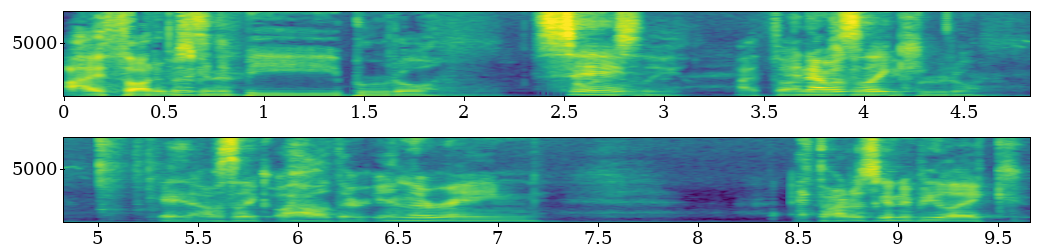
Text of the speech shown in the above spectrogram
I thought it was going to be brutal. same. Honestly, I thought And it I was, like- be brutal. And I was like, oh, they're in the ring. I thought it was gonna be like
